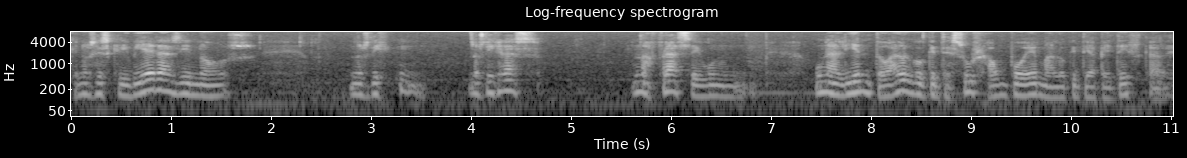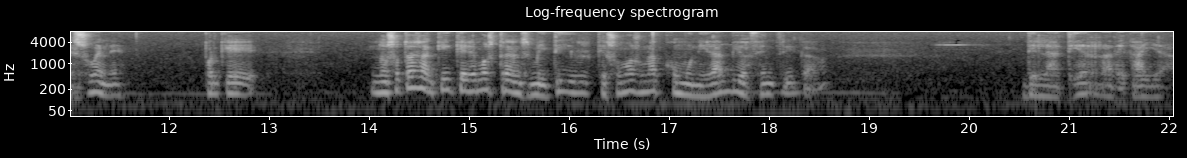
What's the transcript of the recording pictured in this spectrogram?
que nos escribieras y nos, nos, nos dijeras una frase, un, un aliento, algo que te surja, un poema, lo que te apetezca, resuene. Porque nosotras aquí queremos transmitir que somos una comunidad biocéntrica de la tierra de Gaia,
